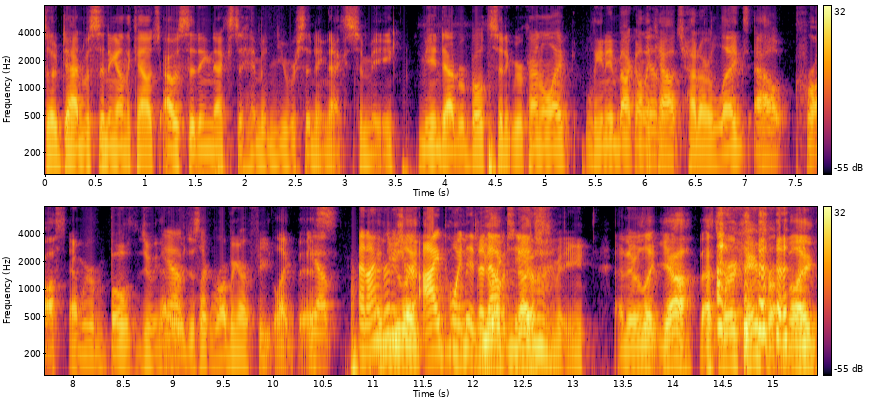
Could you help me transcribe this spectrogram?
So dad was sitting on the couch, I was sitting next to him, and you were sitting next to me. Me and dad were both sitting. We were kind of like leaning back on the Yep. couch, had our legs out, crossed, and we were both doing that. We were just like rubbing our feet like this. Yep. And I'm pretty you, sure I pointed it you, out like, to you. nudged me, and it was like, yeah, that's where it came from. Like,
